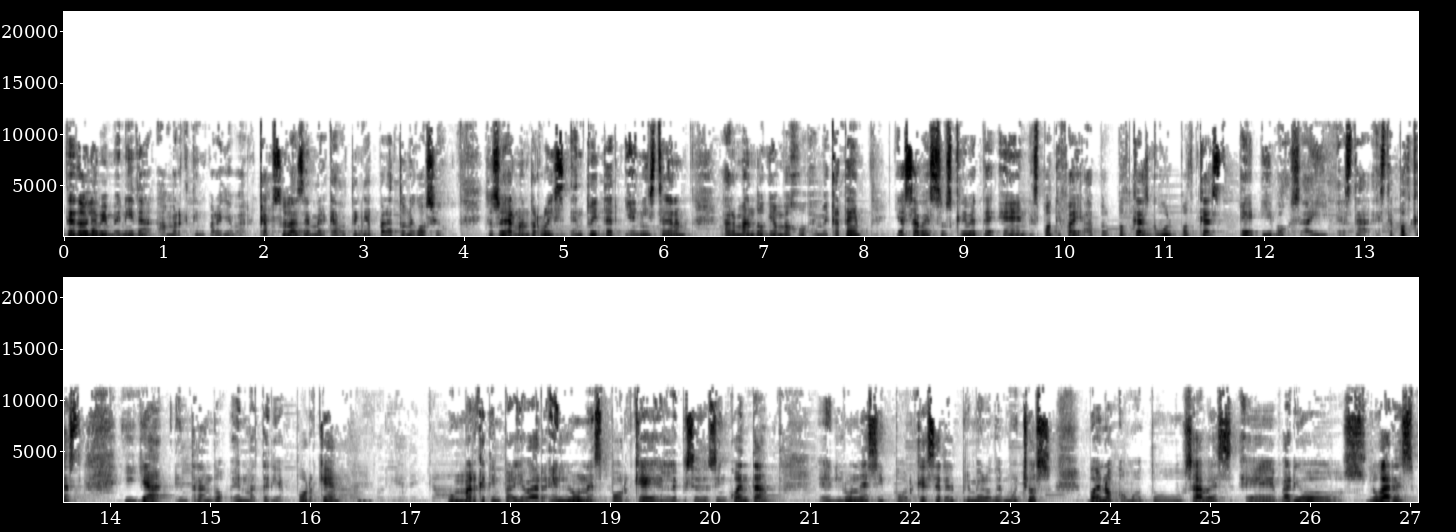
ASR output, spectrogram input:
Te doy la bienvenida a Marketing para Llevar, cápsulas de mercadotecnia para tu negocio. Yo soy Armando Ruiz en Twitter y en Instagram, Armando-MKT. Ya sabes, suscríbete en Spotify, Apple Podcast, Google Podcast e iVoox. Ahí está este podcast. Y ya entrando en materia, ¿por qué un marketing para llevar en lunes? ¿Por qué el episodio 50? en lunes y por qué será el primero de muchos. Bueno, como tú sabes, eh, varios lugares,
